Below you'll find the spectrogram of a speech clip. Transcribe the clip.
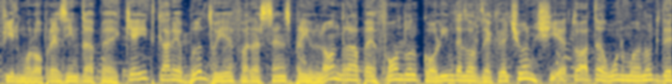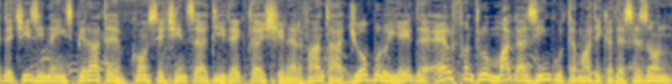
Filmul o prezintă pe Kate care bântuie fără sens prin Londra pe fondul colindelor de Crăciun și e toată un mănuc de decizii neinspirate, consecință directă și enervantă a jobului ei de elf într-un magazin cu tematică de sezon.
